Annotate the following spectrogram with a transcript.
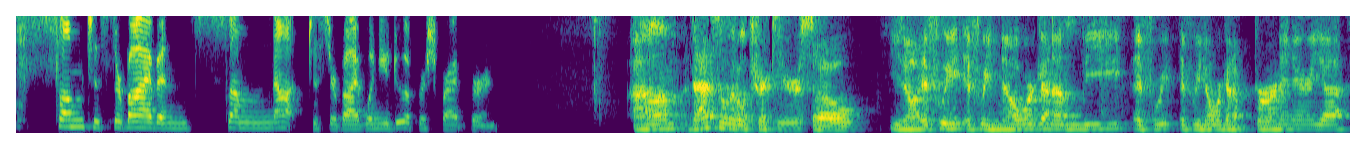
some to survive and some not to survive when you do a prescribed burn? Um, that's a little trickier. So you know, if we if we know we're gonna leave, if we if we know we're gonna burn an area,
